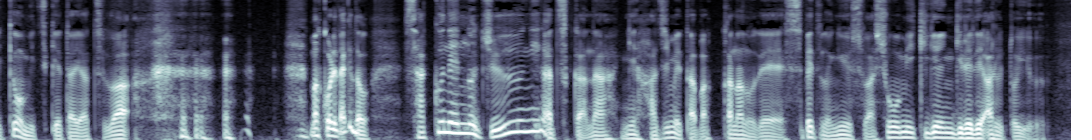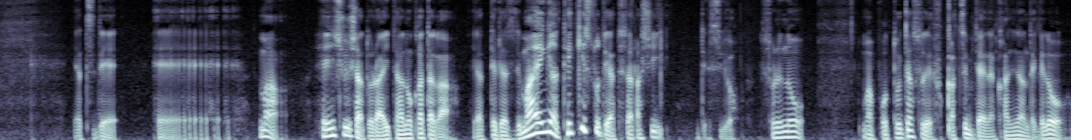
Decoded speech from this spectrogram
ー今日見つけたやつは まあこれだけど昨年の12月かなに始めたばっかなので全てのニュースは賞味期限切れであるという。やつで、えーまあ編集者とライターの方がやってるやつで前にはテキストでやってたらしいんですよ。それのまあポッドキャストで復活みたいな感じなんだけど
